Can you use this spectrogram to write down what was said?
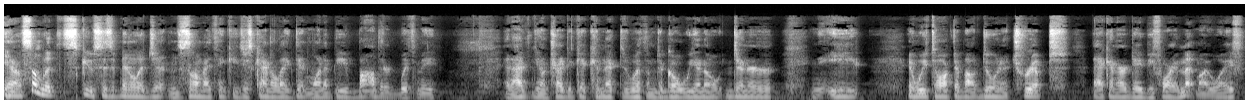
You know, some excuses have been legit and some I think he just kind of like didn't want to be bothered with me. And I've, you know, tried to get connected with him to go, you know, dinner and eat. And we talked about doing a trip back in our day before I met my wife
